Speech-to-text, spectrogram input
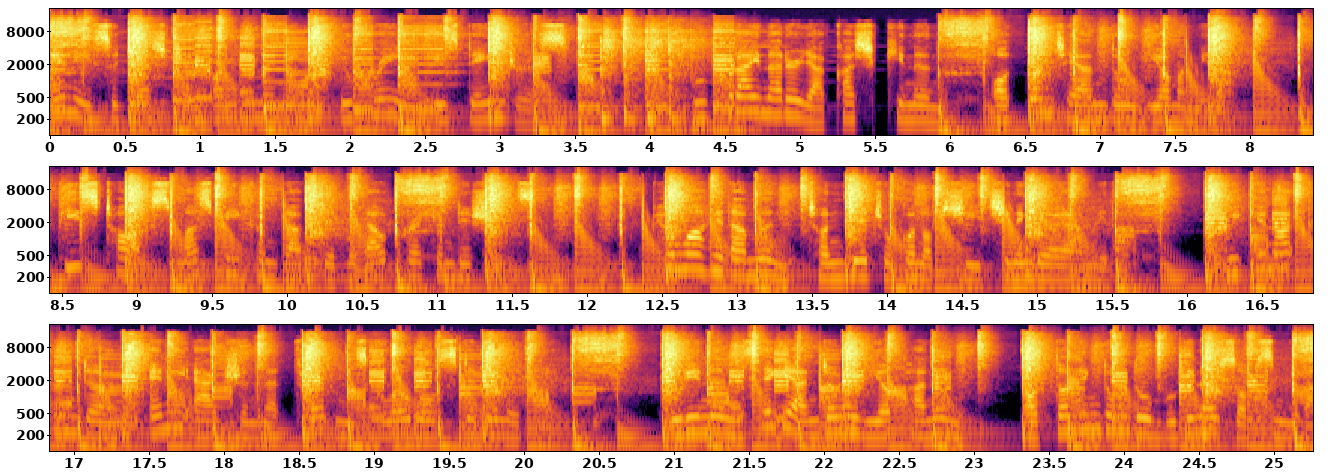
Any suggestion undermining Ukraine is dangerous. 우크라이나를 약화시키는 어떤 제안도 위험합니다. Peace talks must be conducted without preconditions. 평화 회담은 전제 조건 없이 진행되어야 합니다. We cannot condone any action that threatens global stability. 우리는 세계 안정을 위협하는 어떤 행동도 묵인할 수 없습니다.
